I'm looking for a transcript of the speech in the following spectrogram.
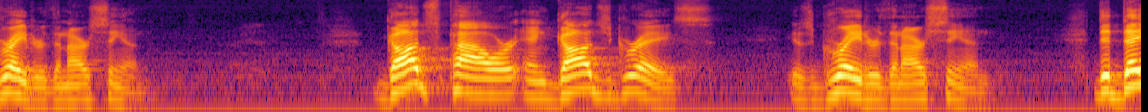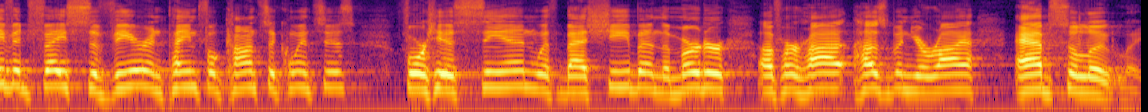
greater than our sin. God's power and God's grace is greater than our sin. Did David face severe and painful consequences for his sin with Bathsheba and the murder of her husband Uriah? Absolutely.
